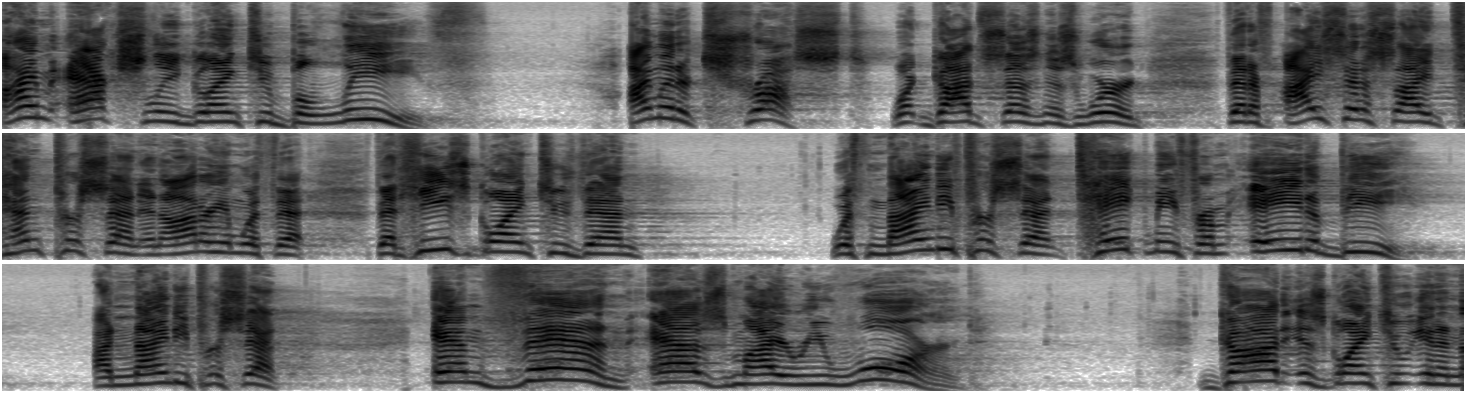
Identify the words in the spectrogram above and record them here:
I'm actually going to believe. I'm going to trust what God says in His Word that if I set aside 10% and honor Him with that, that He's going to then with 90%, take me from A to B on 90%. And then, as my reward, God is going to, in an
